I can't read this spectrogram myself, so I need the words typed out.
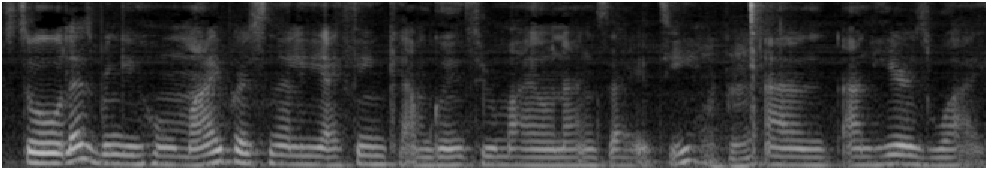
So let's bring it home. I personally, I think I'm going through my own anxiety, Okay. and and here's why.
